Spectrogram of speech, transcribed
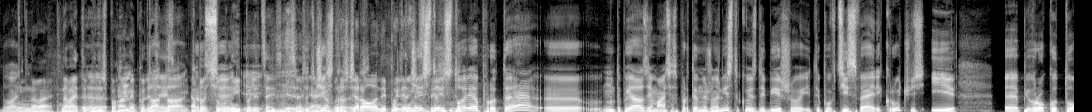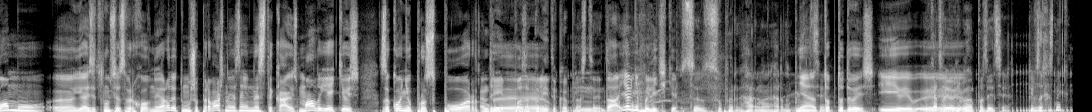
Давайте. Ну, давай, давай, ти Е, будеш поганий та, поліцейський. та, або коротше, сумний е, поліцейський сьогодні. тут чисто розчарований поліцейський. Чисто історія про те, е, ну, типу, я займаюся спортивною журналістикою здебільшого, і, типу, в цій сфері кручусь, і Е, Півроку тому е, я зіткнувся з Верховною Радою, тому що переважно я з нею не стикаюсь. Мало є якихось законів про спорт. Андрій е, поза політикою просто. Так, да, я вне політики. Це супер, гарна, гарна Ні, тобто дивись, і. Яка твоя е, улюблена позиція? Півзахисник?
